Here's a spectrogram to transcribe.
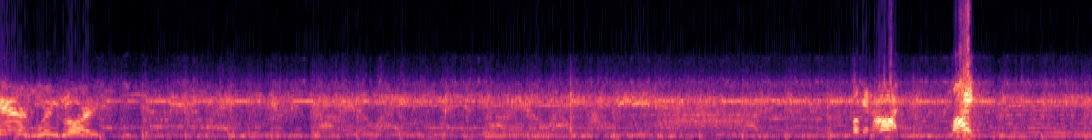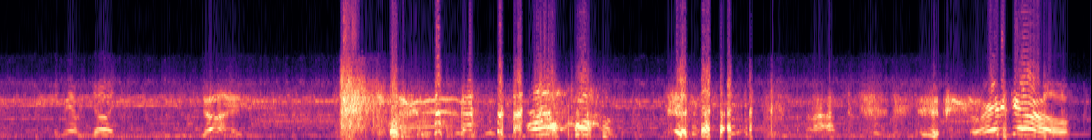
turn, win glory. Fucking hot. Light! I think we have a dud. Dud. Where'd it go?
